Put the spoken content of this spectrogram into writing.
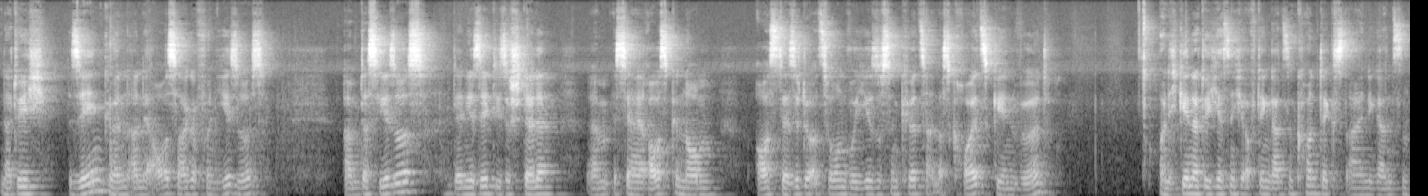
natürlich sehen können an der Aussage von Jesus, dass Jesus, denn ihr seht, diese Stelle ähm, ist ja herausgenommen aus der Situation, wo Jesus in Kürze an das Kreuz gehen wird. Und ich gehe natürlich jetzt nicht auf den ganzen Kontext ein, die ganzen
